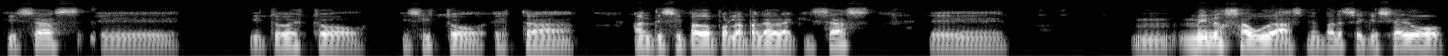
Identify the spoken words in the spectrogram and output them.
quizás, eh, y todo esto, insisto, está anticipado por la palabra quizás, eh, menos audaz. Me parece que si algo,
